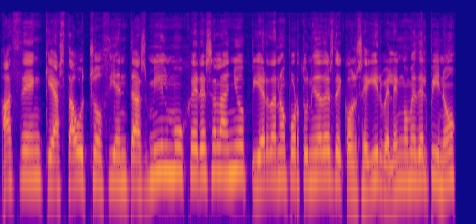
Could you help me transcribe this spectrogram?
hacen que hasta 800.000 mujeres al año pierdan oportunidades de conseguir Belén del Pino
